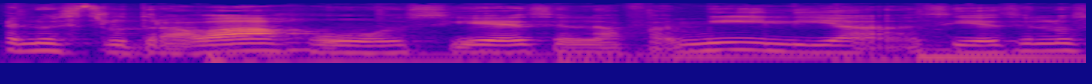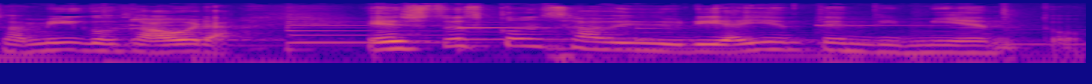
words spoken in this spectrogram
en nuestro trabajo, si es en la familia, si es en los amigos. Ahora, esto es con sabiduría y entendimiento.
